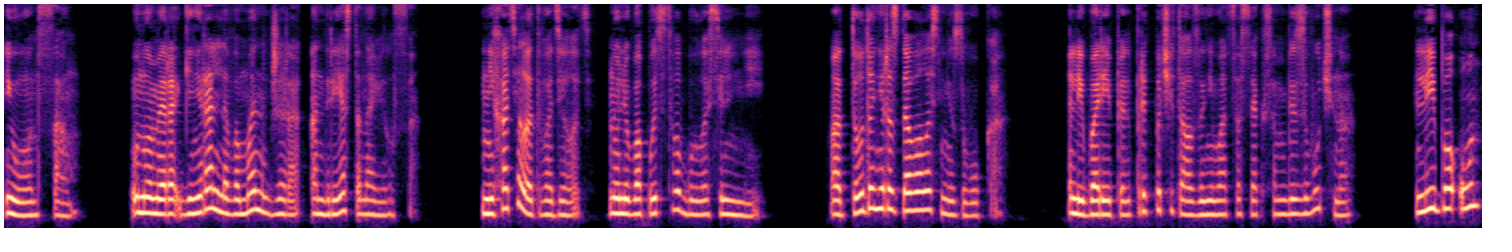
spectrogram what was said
и он сам. У номера генерального менеджера Андрей остановился. Не хотел этого делать, но любопытство было сильней. Оттуда не раздавалось ни звука. Либо Репин предпочитал заниматься сексом беззвучно, либо он,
